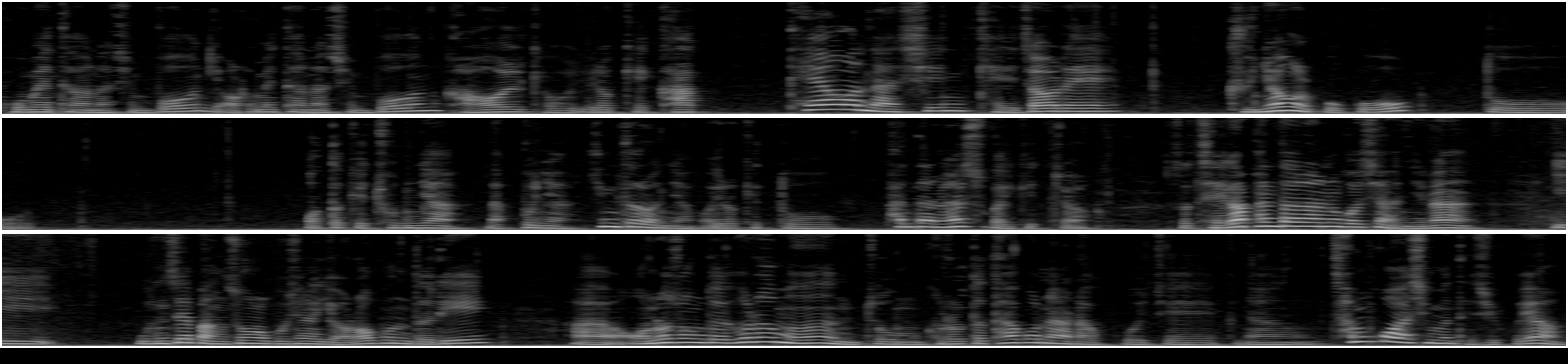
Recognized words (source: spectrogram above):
봄에 태어나신 분, 여름에 태어나신 분, 가을, 겨울 이렇게 각 태어나신 계절의 균형을 보고 또 어떻게 좋냐, 나쁘냐, 힘들었냐 뭐 이렇게 또 판단을 할 수가 있겠죠. 그래서 제가 판단하는 것이 아니라 이 운세 방송을 보시는 여러분들이 아, 어느 정도의 흐름은 좀 그럴듯하구나라고 이제 그냥 참고하시면 되시고요.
